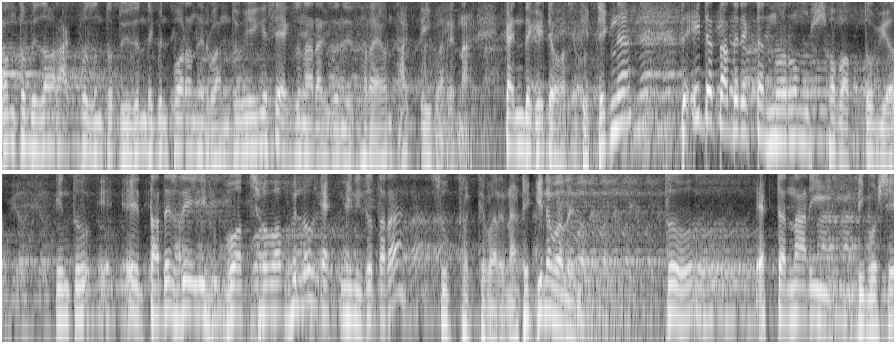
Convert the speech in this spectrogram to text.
গন্তব্যে যাওয়ার আগ পর্যন্ত দুইজন দেখবেন পরাণের বান্ধবী হয়ে গেছে, একজন আর একজনের ছাড়া এখন থাকতেই পারে না। কান দেখে এটা অস্থির, ঠিক না? তো এটা তাদের একটা নরম স্বভাব, তবিয়ত। কিন্তু তাদের যে বদ স্বভাব হলো এক মিনিটও তারা চুপ থাকতে পারে না, ঠিক কিনা বলেন? তো একটা নারী দিবসে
